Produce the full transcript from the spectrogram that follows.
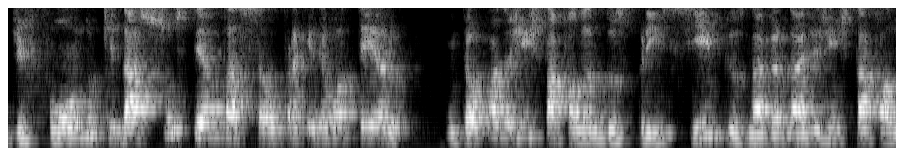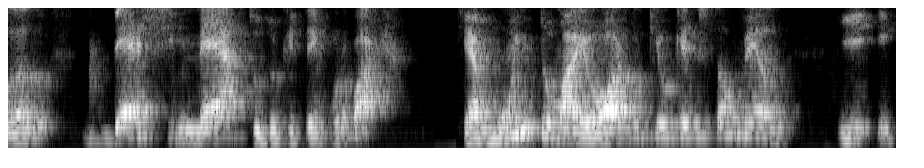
de fundo que dá sustentação para aquele roteiro. Então, quando a gente está falando dos princípios, na verdade, a gente está falando desse método que tem por baixo, que é muito maior do que o que eles estão vendo. E, e,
